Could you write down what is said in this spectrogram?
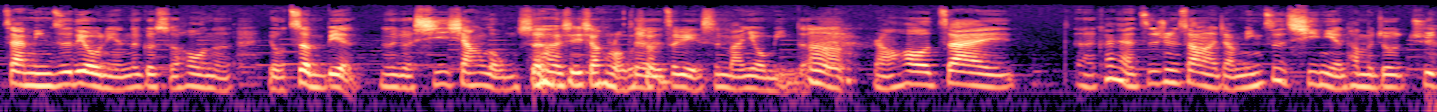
在明治六年那个时候呢，有政变，那个西乡隆盛，西乡隆盛这个也是蛮有名的。嗯，然后在。呃，看起来资讯上来讲，明治七年他们就去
